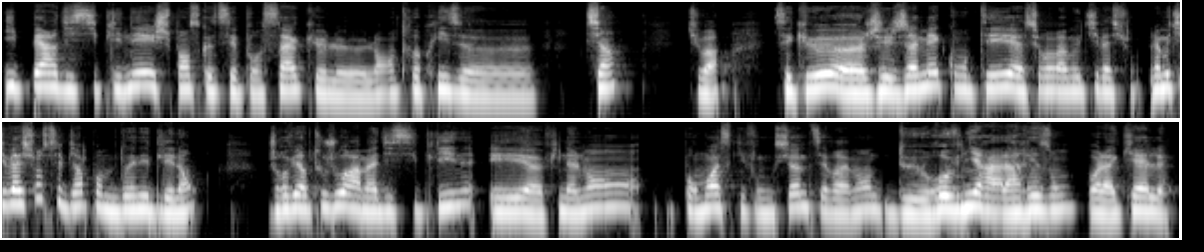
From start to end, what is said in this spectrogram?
hyper disciplinée et je pense que c'est pour ça que l'entreprise euh, tient. Tu vois, c'est que euh, j'ai jamais compté sur ma motivation. La motivation, c'est bien pour me donner de l'élan. Je reviens toujours à ma discipline et finalement, pour moi, ce qui fonctionne, c'est vraiment de revenir à la raison pour laquelle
